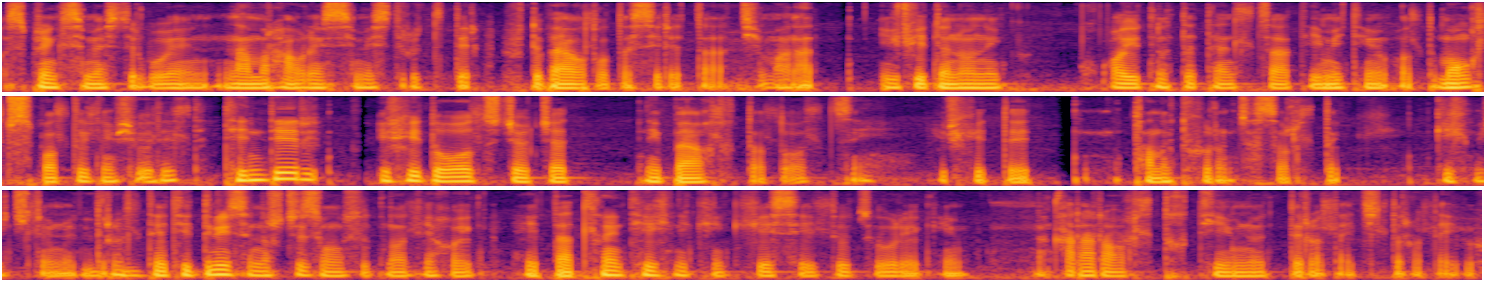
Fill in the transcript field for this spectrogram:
spring semester буюу намар хаврын семестрүүд дээр ихтэй байгууллагуудаас ирээд за чи манад ерөөдөө нүг оюутнуудтай танилцаад юм тийм болд. Монголчс болдог юм шиг үлээ л. Тэн дээр ерөөдөө уулзч явжаад нэг байгууллагад бол уулзсан. Ерөөдөө тоног төхөөрөм засварладаг гих мэтлэмнүүд төр л. Тэгээ тэдний сонирч ирсэн хүмүүсүүд нь бол яг хөө дадлагын техникийн гэхээс илүү зүгээр яг юм гараар оролдох тиймнүүд дээр бол ажил дээр бол айгүй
